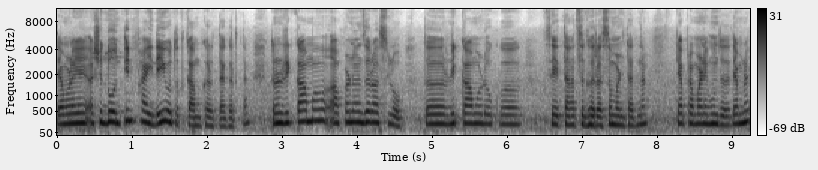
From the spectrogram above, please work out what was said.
त्यामुळे असे दोन तीन फायदेही होतात काम करता करता कारण रिकामं आपण जर असलो तर रिकामं डोकं सैतानाचं घर असं म्हणतात ना त्याप्रमाणे होऊन जातं. त्यामुळे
